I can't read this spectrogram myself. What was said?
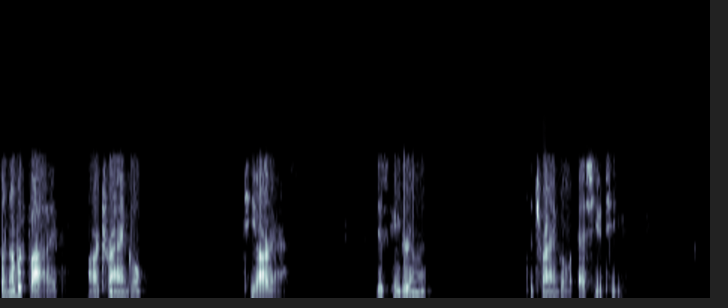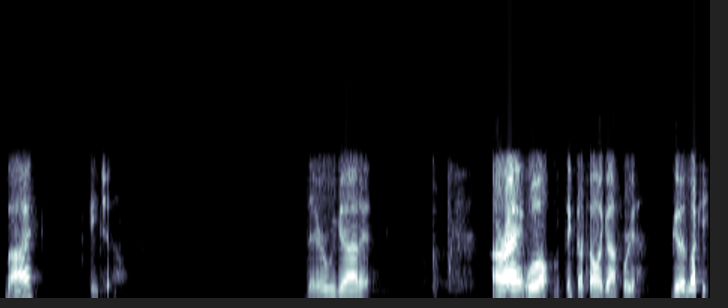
So number five, our triangle, TRS, is congruent to triangle SUT by HL. There we got it. All right, well, I think that's all I got for you. Good lucky.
